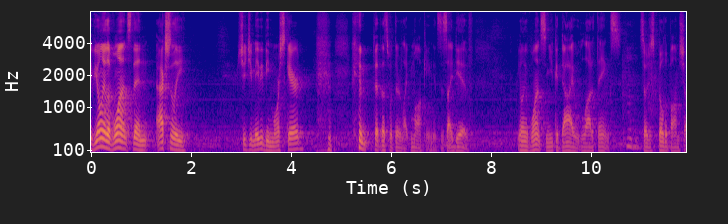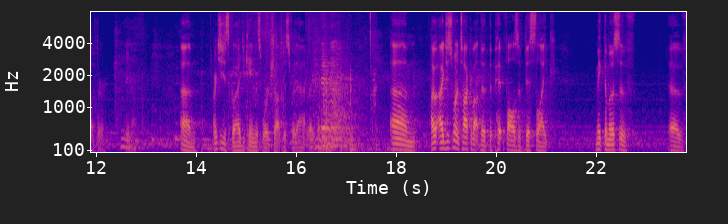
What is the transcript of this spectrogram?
if you only live once, then actually, should you maybe be more scared? and that, that's what they're like mocking. It's this idea of you only have once and you could die with a lot of things. So just build a bomb shelter. You know. Um, aren't you just glad you came to this workshop just for that, right? Um, I, I just want to talk about the, the pitfalls of this, like make the most of of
